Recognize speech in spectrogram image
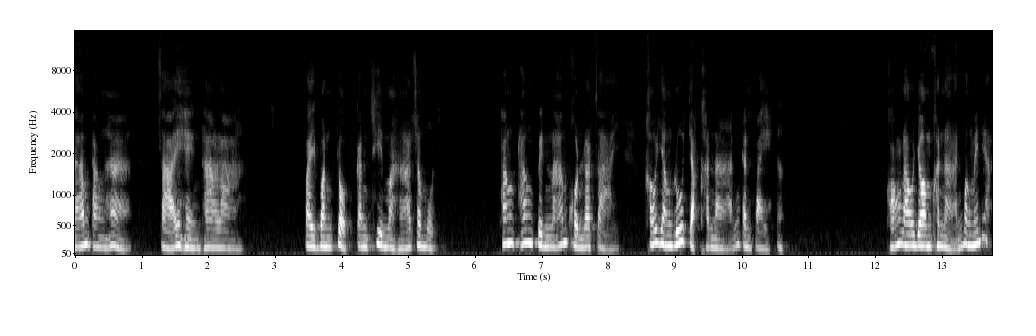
น้ำทั้งห้า สายแห่งทารา ไปบรรจบกันที่มหาสมุทรทั้งทั้งเป็นน้ำคนละสาย เขายังรู้จักขนานกันไป ของเรายอมขนานบ้างไหมเนี่ย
